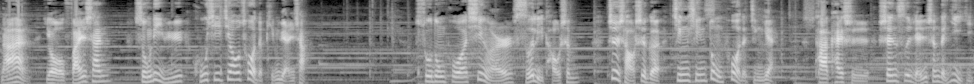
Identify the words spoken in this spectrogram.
南岸有繁山耸立于湖溪交错的平原上。苏东坡幸而死里逃生。至少是个惊心动魄的经验，他开始深思人生的意义。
